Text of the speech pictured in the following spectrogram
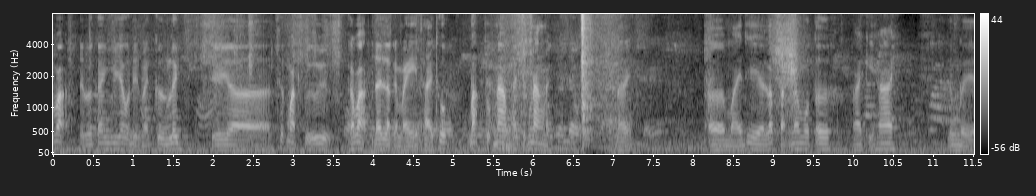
các bạn. Đến với kênh video của điện máy Cường Linh. Thì uh, trước mặt quý các bạn đây là cái máy thái thuốc bắc thuốc nam hay chức năng này. Đấy. Uh, máy thì lắp sẵn là motor 2 kg 2 dùng để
